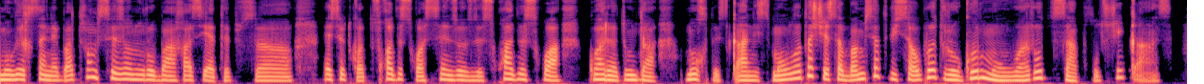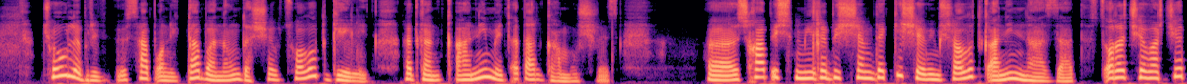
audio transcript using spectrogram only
მოგეხსენებათ რომ სეზონურობა ახასიათებს ესე ვთქვათ სხვადასხვა სეზონზე სხვადასხვა გვარად უნდა მოხდეს კანის მოვლა და შესაბამისად ვისაუბროთ როგორ მოვაროთ ზაფხულში კანს. ჩვეულებრივ საპონით დაბანა უნდა შევცვალოთ გელით, რადგან კანი მეტად არ გამოშრეს. შხაპის მიღების შემდეგ კი შევიმშრალოთ კანი ნაზად. სწორად შევარჩიოთ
